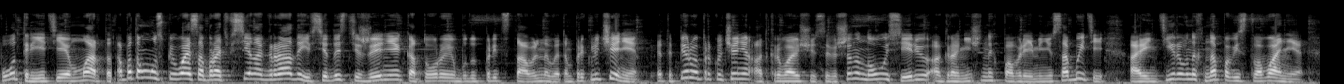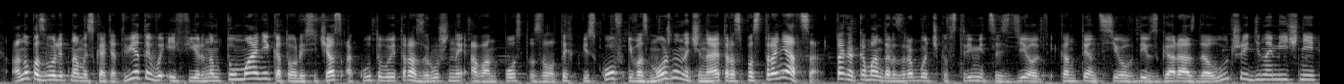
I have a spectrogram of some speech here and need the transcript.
по 3 марта. А потому успевай собрать все награды и все достижения, которые будут представлены в этом приключении. Это первое приключение, открывающее совершенно совершенно новую серию ограниченных по времени событий, ориентированных на повествование. Оно позволит нам искать ответы в эфирном тумане, который сейчас окутывает разрушенный аванпост Золотых Песков и, возможно, начинает распространяться. Так как команда разработчиков стремится сделать контент Sea of Thieves гораздо лучше и динамичнее,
